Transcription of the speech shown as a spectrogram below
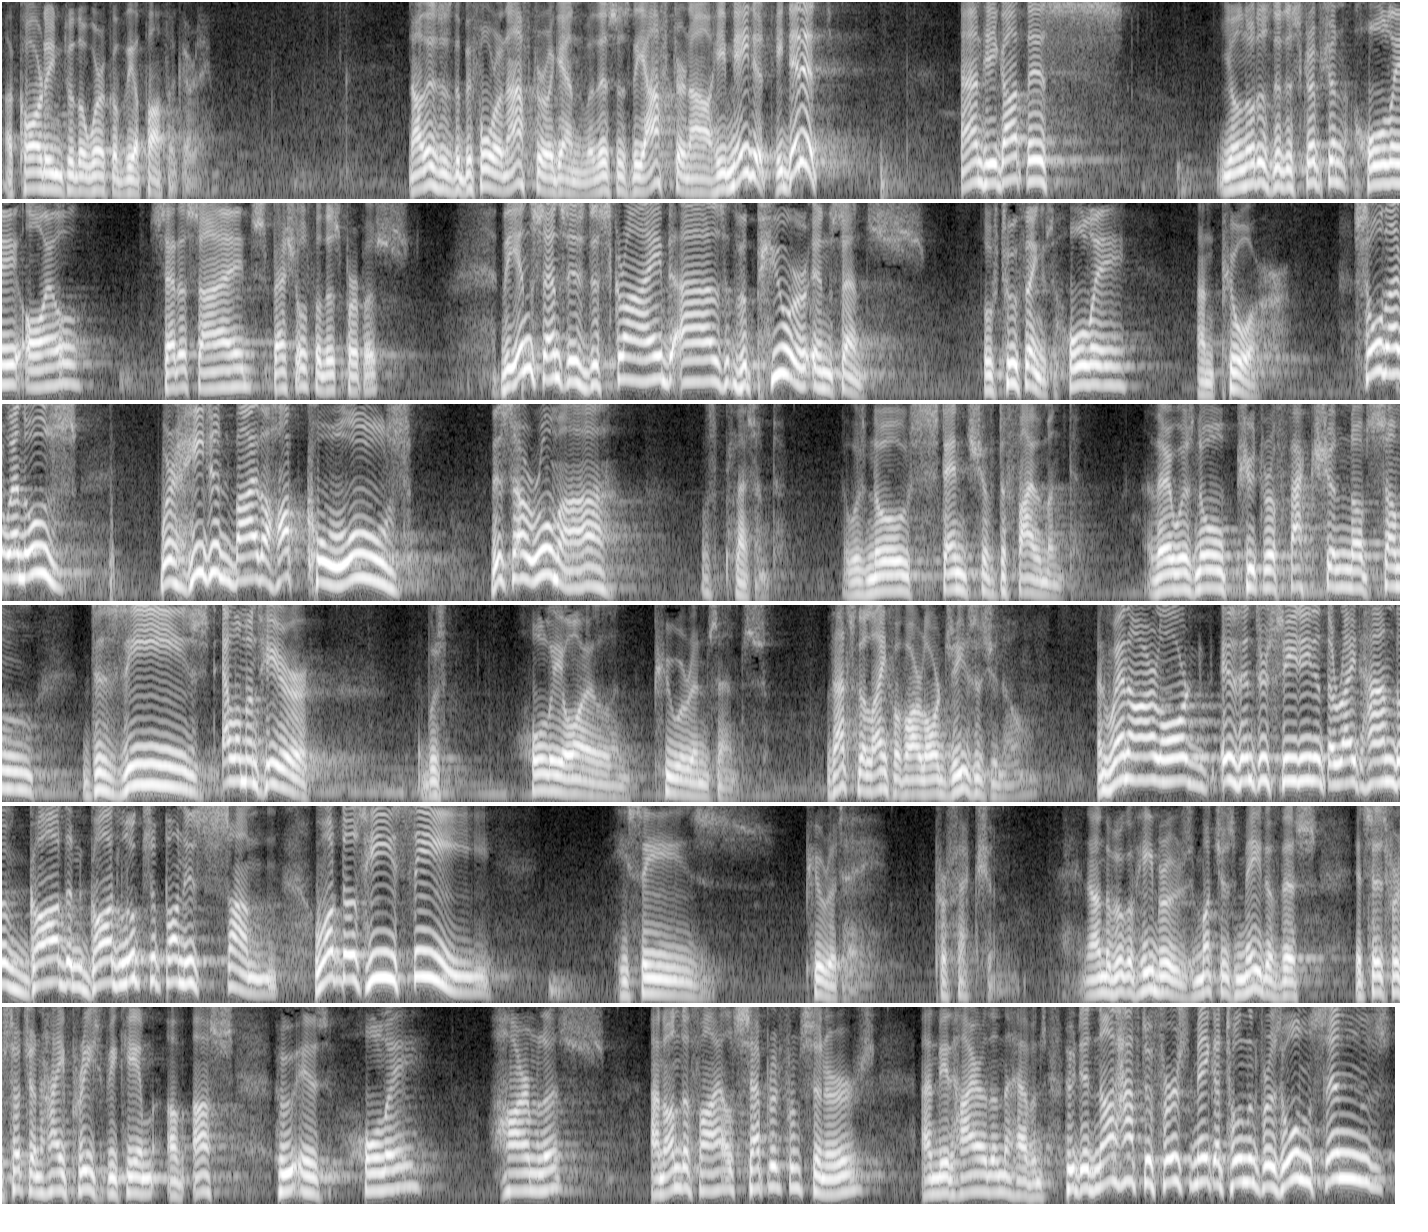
according to the work of the apothecary. Now, this is the before and after again, but this is the after now. He made it, he did it. And he got this, you'll notice the description holy oil, set aside, special for this purpose. The incense is described as the pure incense. Those two things, holy and pure. So that when those were heated by the hot coals, this aroma was pleasant. There was no stench of defilement. There was no putrefaction of some diseased element here. It was holy oil and pure incense. That's the life of our Lord Jesus, you know. And when our Lord is interceding at the right hand of God and God looks upon his Son, what does he see? he sees purity, perfection. Now, in the book of Hebrews, much is made of this. It says, For such an high priest became of us who is holy, harmless, and undefiled, separate from sinners, and made higher than the heavens, who did not have to first make atonement for his own sins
